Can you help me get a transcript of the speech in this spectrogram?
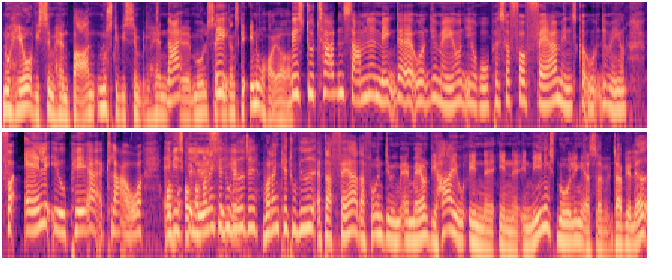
nu hæver vi simpelthen bare, nu skal vi simpelthen Nej, øh, målsætningen, den skal endnu højere op. Hvis du tager den samlede mængde af ondt i maven i Europa, så får færre mennesker ondt i maven. For alle europæere er klar over, at og, vi skal og, og, løse hvordan kan du det her. vide det? Hvordan kan du vide, at der er færre, der får ondt i maven? Vi har jo en, øh, en, øh, en meningsmåling, altså der bliver lavet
